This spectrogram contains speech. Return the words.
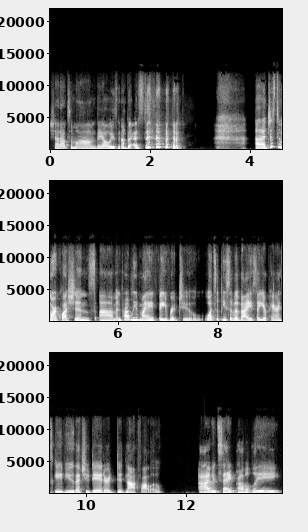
shout out to mom they always know best Uh, just two more questions, um, and probably my favorite two. What's a piece of advice that your parents gave you that you did or did not follow? I would say probably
